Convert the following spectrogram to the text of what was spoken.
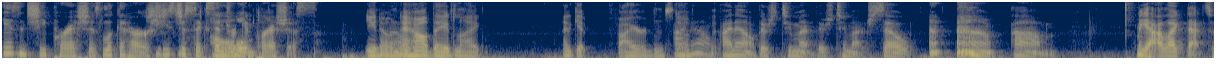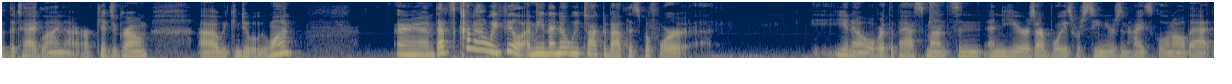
Isn't she precious? Look at her. She's, just eccentric and precious. You know, now they'd like, I'd get fired and stuff. I know, I know. There's too much. There's too much. So, um, yeah, I like that. So the tagline: "Our kids are grown. Uh, we can do what we want," and that's kind of how we feel. I mean, I know we talked about this before. You know, over the past months and, and years, our boys were seniors in high school and all that,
